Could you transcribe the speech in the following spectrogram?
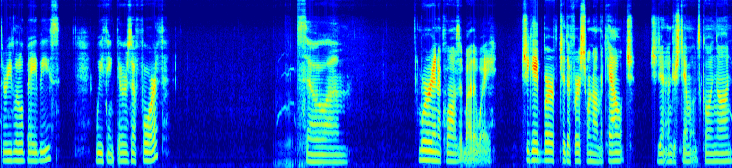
Three little babies. We think there's a fourth. So, um, we're in a closet, by the way. She gave birth to the first one on the couch. She didn't understand what was going on.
